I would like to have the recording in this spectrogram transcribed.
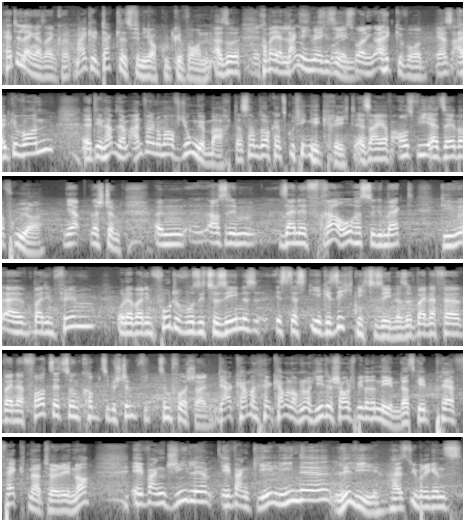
Hätte länger sein können. Michael Douglas finde ich auch gut geworden. Also das haben wir ja lange nicht mehr gesehen. Er ist vor allem alt geworden. Er ist alt geworden. Äh, den haben sie am Anfang nochmal auf jung gemacht. Das haben sie auch ganz gut hingekriegt. Er sah ja aus wie er selber früher. Ja, das stimmt. Und, äh, außerdem, seine Frau, hast du gemerkt, die äh, bei dem Film oder bei dem Foto, wo sie zu sehen ist, ist das ihr Gesicht nicht zu sehen. Also bei einer, bei einer Fortsetzung kommt sie bestimmt zum Vorschein. Da kann man, kann man auch noch jede Schauspielerin nehmen. Das geht perfekt natürlich noch. Evangele, Evangeline Lilly heißt übrigens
